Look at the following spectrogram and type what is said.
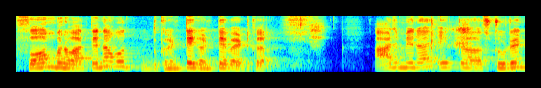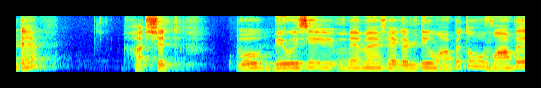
फॉर्म भरवाते हैं ना वो घंटे घंटे बैठकर। आज मेरा एक स्टूडेंट है हर्षित। वो बी में मैं फैकल्टी हूँ वहाँ पे तो वहाँ पे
